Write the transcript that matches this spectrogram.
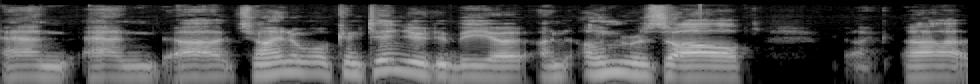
And, and uh, China will continue to be a, an unresolved uh,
